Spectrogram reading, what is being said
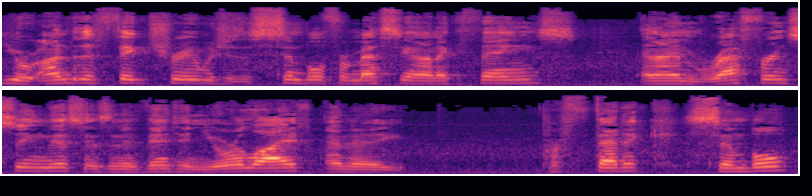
You are under the fig tree, which is a symbol for messianic things, and I'm referencing this as an event in your life and a prophetic symbol.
